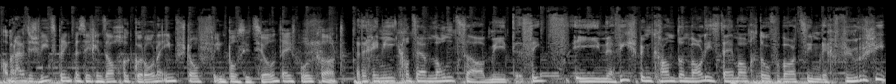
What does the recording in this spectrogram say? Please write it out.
Aber auch in der Schweiz bringt man sich in Sachen Corona-Impfstoff in Position, Dave Burkhardt. Der Chemiekonzern Lonza mit Sitz in Fisch beim Kanton Wallis, der macht offenbar ziemlich Fürschi.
